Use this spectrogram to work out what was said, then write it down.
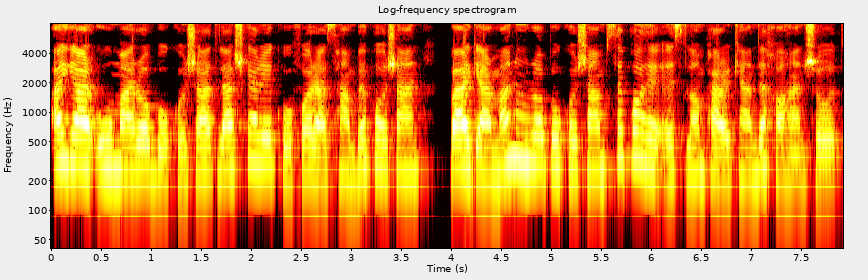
اگر او مرا بکشد لشکر کفار از هم بپاشند و اگر من او را بکشم سپاه اسلام پراکنده خواهند شد.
